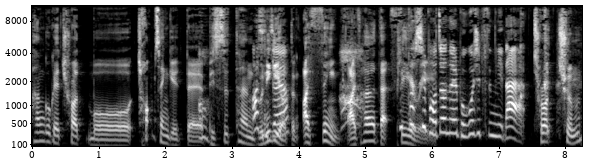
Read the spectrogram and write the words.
한국의 트롯 뭐 처음 생길 때 비슷한 아, 분위기였던. I think I've heard that 피터 씨 theory. 버전을 보고 싶습니다. 트롯 춤.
